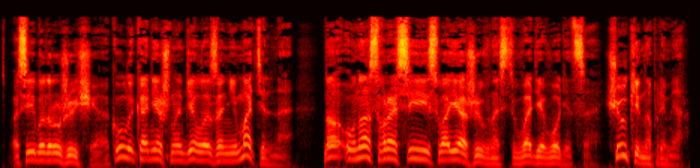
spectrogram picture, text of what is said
«Спасибо, дружище. Акулы, конечно, дело занимательное, но у нас в России своя живность в воде водится. Щуки, например».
